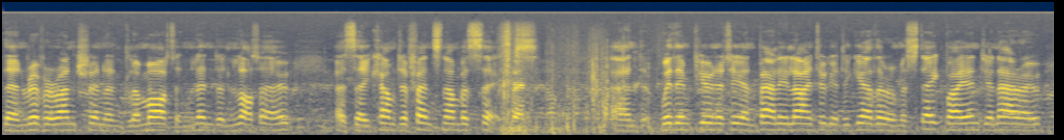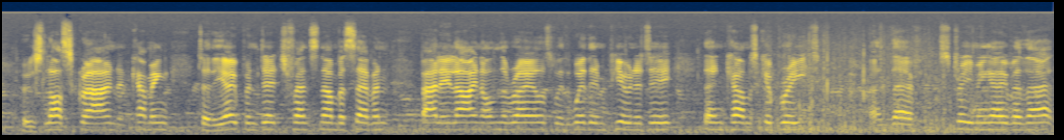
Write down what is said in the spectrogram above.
then River Unshin and Glamont and Linden Lotto as they come to fence number six. And with impunity and Ballyline took it together, a mistake by Indian Arrow, who's lost ground and coming to the open ditch, fence number seven. Ballyline on the rails with with impunity. Then comes Cabrit, and they're streaming over that.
